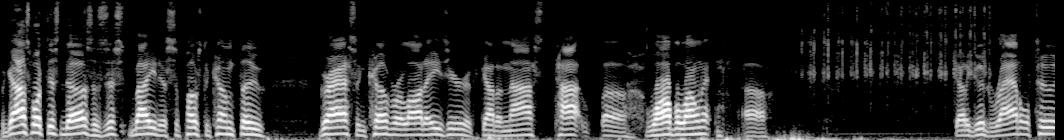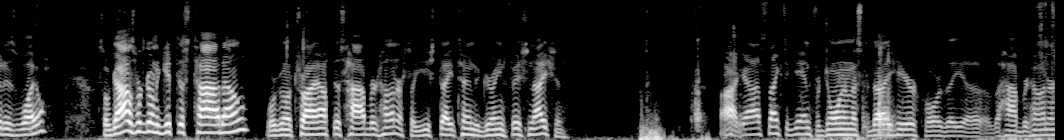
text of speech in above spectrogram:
But guys, what this does is this bait is supposed to come through grass and cover a lot easier. It's got a nice tight uh, wobble on it. Uh, it's got a good rattle to it as well. So guys, we're gonna get this tied on. We're gonna try out this hybrid hunter, so you stay tuned to Greenfish Nation. All right, guys, thanks again for joining us today here for the, uh, the hybrid hunter.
